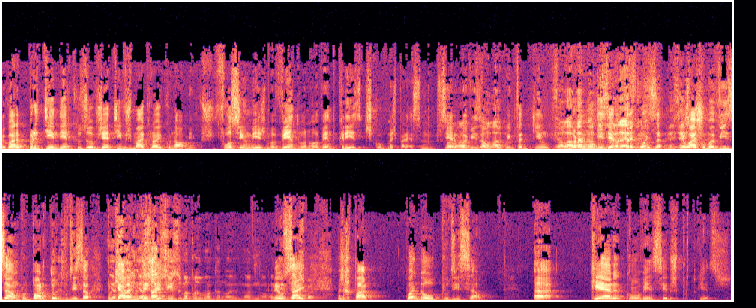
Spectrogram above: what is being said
Agora, pretender que os objetivos macroeconómicos fossem o mesmo, havendo ou não havendo crise, desculpe, mas parece-me ser falava, uma visão falava, um pouco infantil. Para não dizer outra coisa. Eu acho uma visão por parte da oposição. Porque há só, muita eu gente. fiz uma pergunta. Não, não, não, eu sei. Mas repare, quando a oposição uh, quer convencer os portugueses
